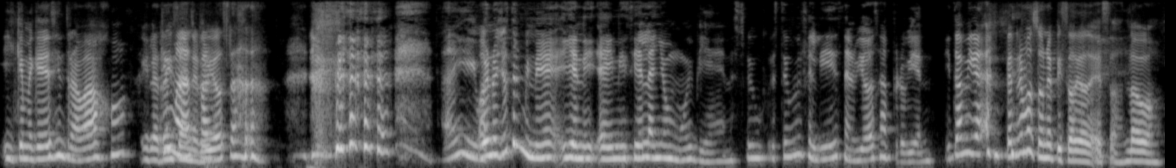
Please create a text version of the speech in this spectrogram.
y que me quedé sin trabajo. Y la risa nerviosa. Ay, bueno, yo terminé y e inicié el año muy bien. Estoy, estoy muy feliz, nerviosa, pero bien. ¿Y tu amiga? Tendremos un episodio de eso, luego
